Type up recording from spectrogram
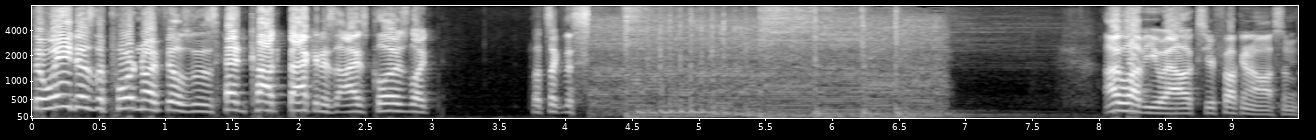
The way he does the Portnoy fills with his head cocked back and his eyes closed, like that's like this. I love you, Alex. You're fucking awesome.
